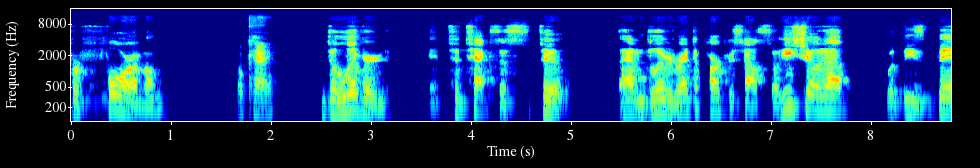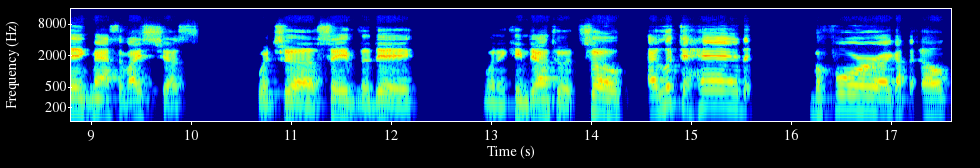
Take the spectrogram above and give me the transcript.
for four of them Okay. delivered to Texas. To I had them delivered right to Parker's house. So he showed up with these big, massive ice chests, which uh, saved the day when it came down to it. So I looked ahead before I got the elk,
